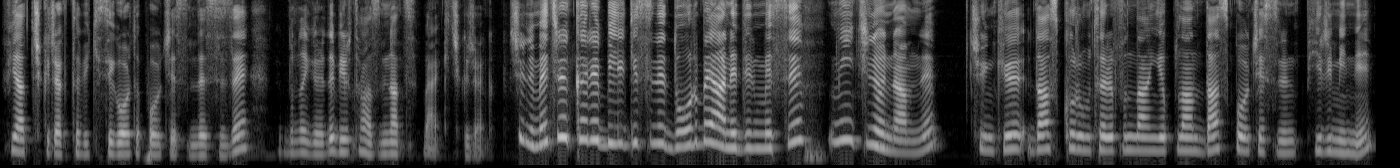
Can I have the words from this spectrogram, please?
fiyat çıkacak tabii ki sigorta poliçesinde size. Buna göre de bir tazminat belki çıkacak. Şimdi metrekare bilgisini doğru beyan edilmesi niçin önemli? Çünkü DAS kurumu tarafından yapılan DAS poliçesinin primini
